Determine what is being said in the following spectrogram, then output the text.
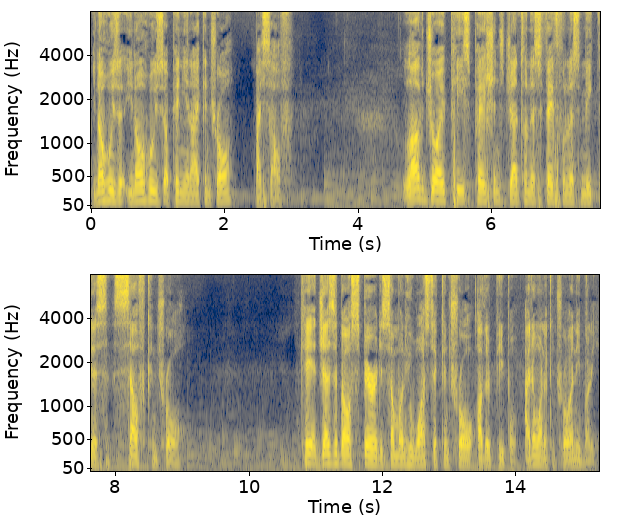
You know whose you know whose opinion I control? Myself. Love, joy, peace, patience, gentleness, faithfulness, meekness, self-control. Okay, a Jezebel spirit is someone who wants to control other people. I don't want to control anybody.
